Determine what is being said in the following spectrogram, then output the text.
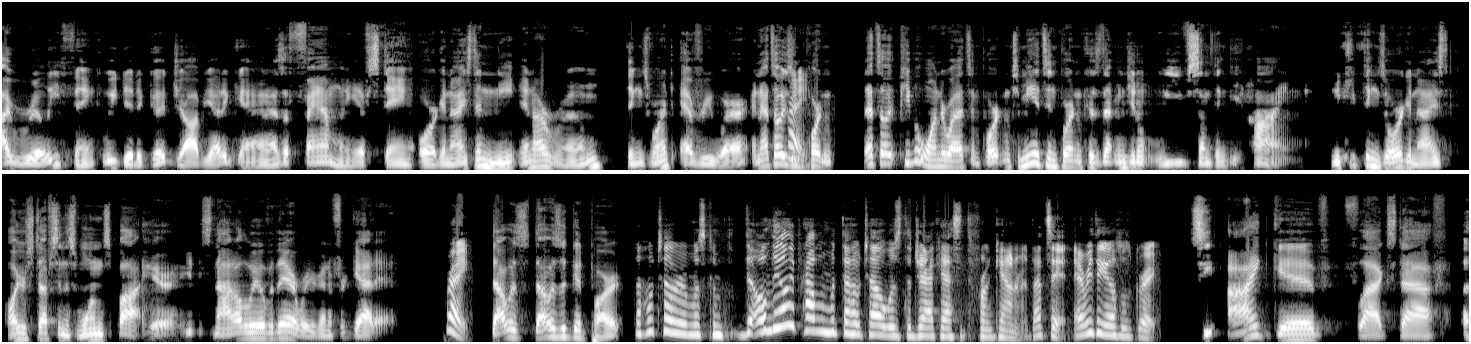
I really think we did a good job yet again as a family of staying organized and neat in our room. Things weren't everywhere. And that's always Right. important. That's always, people wonder why that's important. To me, it's important because that means you don't leave something behind. When you keep things organized, all your stuff's in this one spot here. It's not all the way over there where you're going to forget it. right. That was that was a good part. The hotel room was com- the only, the only problem with the hotel was the jackass at the front counter. That's it. Everything else was great. See, I give Flagstaff a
